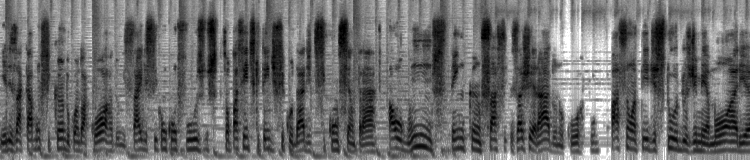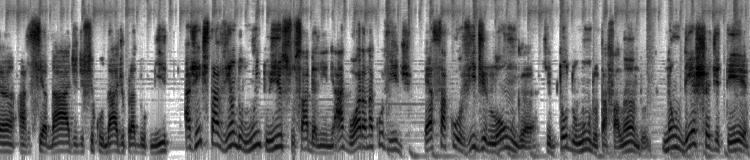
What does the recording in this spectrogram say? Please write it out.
e eles acabam ficando quando acordam e saem, eles ficam confusos. São pacientes que têm dificuldade de se concentrar. Alguns têm um cansaço exagerado no corpo, passam a ter distúrbios de memória, ansiedade, dificuldade para dormir. A gente está vendo muito isso, sabe, Aline, agora na Covid. Essa Covid longa que todo mundo está falando não deixa de ter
